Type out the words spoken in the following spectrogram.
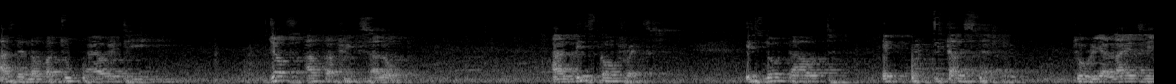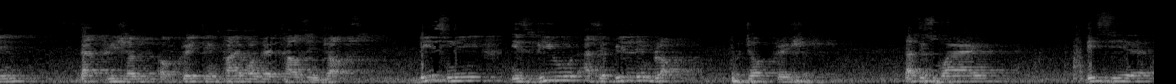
as the number two priority just after Feed Salone. And this conference is no doubt a practical step to realizing that vision of creating 500,000 jobs. This need is viewed as a building block for job creation. That is why this year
